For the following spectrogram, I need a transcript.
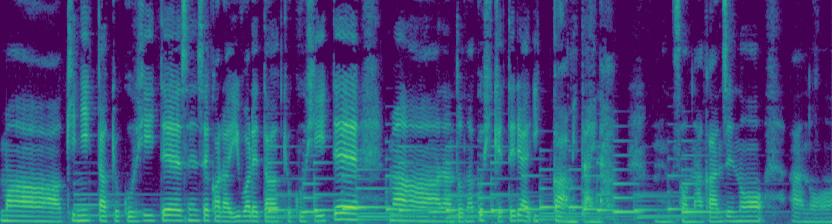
まあ、気に入った曲弾いて、先生から言われた曲弾いて、まあ、なんとなく弾けてりゃいっか、みたいな。うん、そんな感じの、あの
